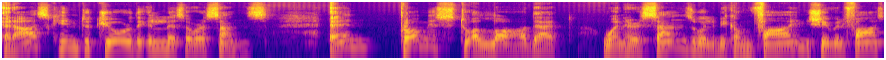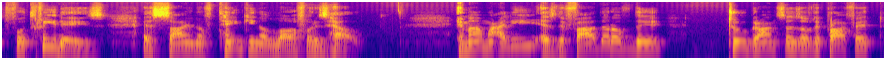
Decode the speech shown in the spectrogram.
and ask Him to cure the illness of her sons and promise to Allah that when her sons will become fine, she will fast for three days, a sign of thanking Allah for His help. Imam Ali, as the father of the two grandsons of the Prophet,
